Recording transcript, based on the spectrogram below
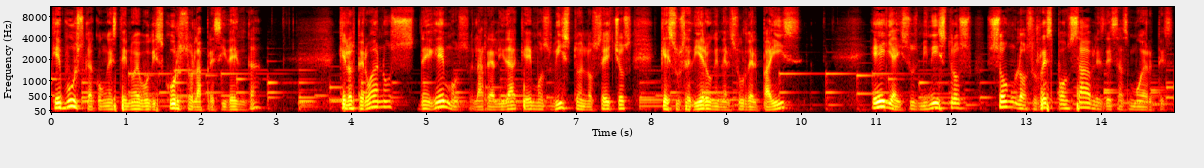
¿Qué busca con este nuevo discurso la presidenta? Que los peruanos neguemos la realidad que hemos visto en los hechos que sucedieron en el sur del país ella y sus ministros son los responsables de esas muertes,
